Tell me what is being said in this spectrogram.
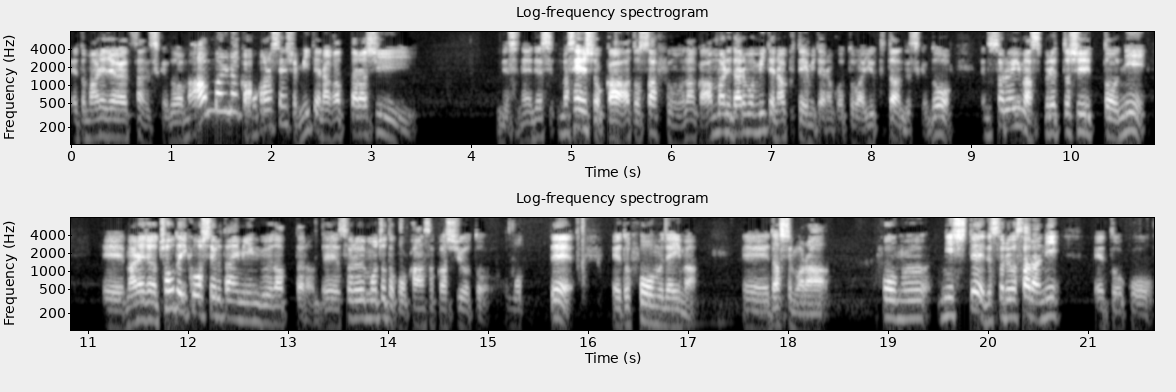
えっ、と、マネージャーがやってたんですけど、まあ、あんまりなんか他の選手は見てなかったらしいですね。で、まあ、選手とか、あとスタッフもなんかあんまり誰も見てなくてみたいなことは言ってたんですけど、それを今スプレッドシートに、えーマネージャーがちょうど移行してるタイミングだったので、それをもうちょっとこう観測化しようと思って、えっ、と、フォームで今、えー出してもらっフォームにして、で、それをさらに、えっ、と、こ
